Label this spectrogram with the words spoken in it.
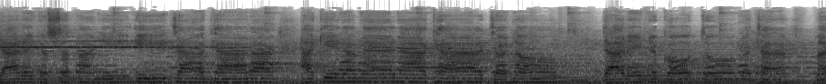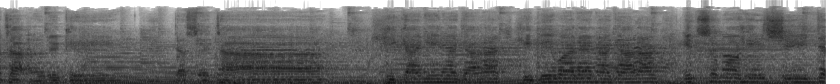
誰かそばにいたから諦めなかったの。誰のことまたまた歩き出せた。光りながらひび割れながらいつも必死で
